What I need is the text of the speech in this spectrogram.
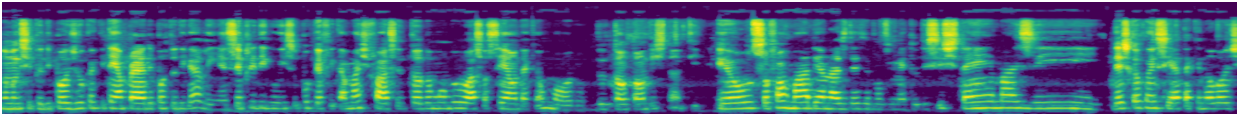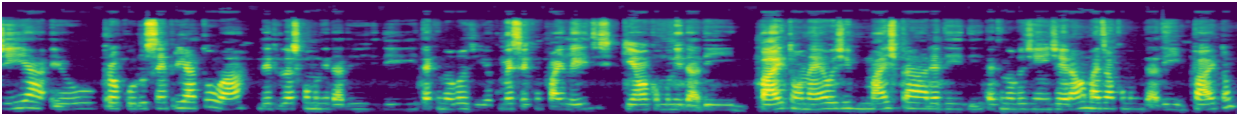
no município de Pojuca, que tem a praia de Porto de Galinhas. Sempre digo isso porque fica mais fácil de todo mundo associar onde é que eu moro, do tão tão distante. Eu sou formada em análise de desenvolvimento de sistemas e desde que eu conheci a tecnologia, eu procuro sempre atuar dentro das comunidades de tecnologia. Comecei com PyLadies, que é uma comunidade Python, né? Hoje mais para a área de, de tecnologia em geral, mas é uma comunidade Python,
